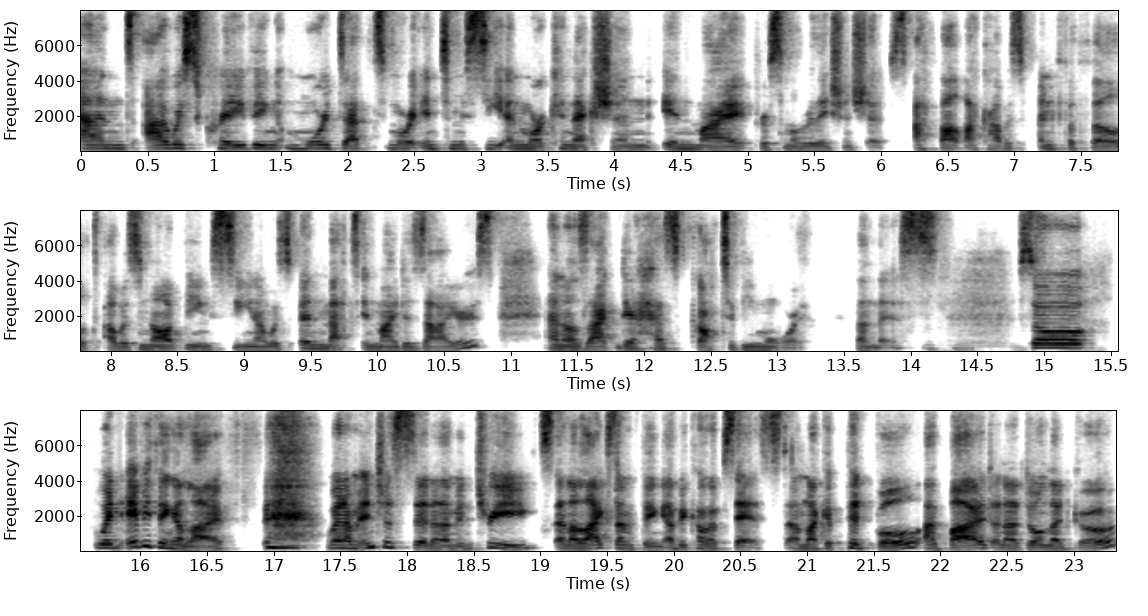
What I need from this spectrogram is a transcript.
and I was craving more depth, more intimacy, and more connection in my personal relationships. I felt like I was unfulfilled. I was not being seen. I was unmet in my desires. And I was like, there has got to be more than this. Mm-hmm. So with everything in life, when I'm interested and I'm intrigued and I like something, I become obsessed. I'm like a pit bull. I bite and I don't let go.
